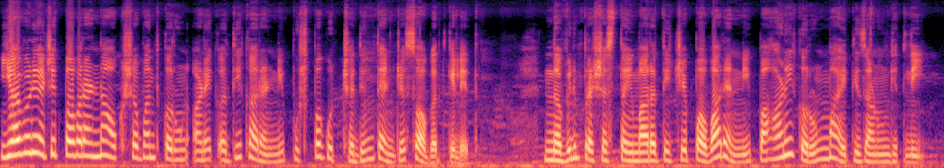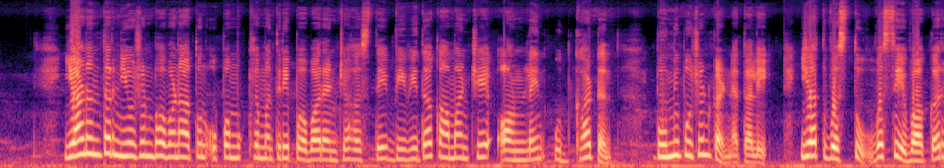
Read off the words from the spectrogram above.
यावेळी अजित पवार यांना औक्षबंद करून अनेक अधिकाऱ्यांनी पुष्पगुच्छ देऊन त्यांचे स्वागत केलेत. नवीन प्रशस्त इमारतीचे पवार यांनी पाहणी करून माहिती जाणून घेतली. यानंतर नियोजन भवनातून उपमुख्यमंत्री पवार यांच्या हस्ते विविध कामांचे ऑनलाईन उद्घाटन भूमिपूजन करण्यात आले. यात वस्तू व सेवा कर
